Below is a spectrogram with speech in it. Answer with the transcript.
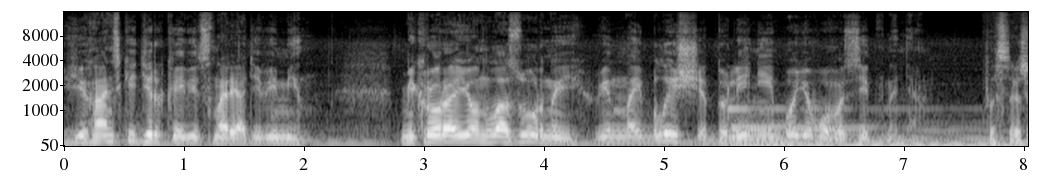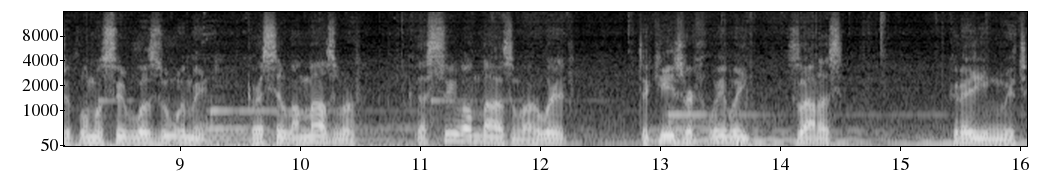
гігантські дірки від снарядів і мін. Мікрорайон Лазурний він найближче до лінії бойового зіткнення. Це житломасив Лазурний, красива назва. Красива назва, але такий жахливий зараз країнвид.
